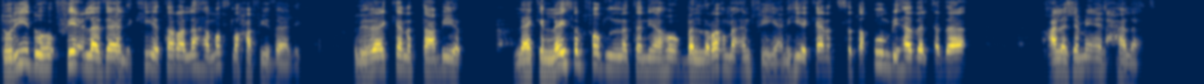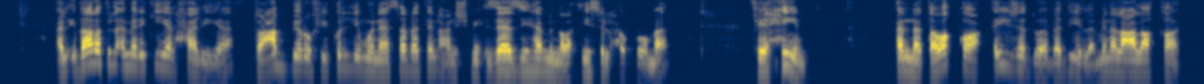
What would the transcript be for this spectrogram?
تريد فعل ذلك هي ترى لها مصلحة في ذلك ولذلك كان التعبير لكن ليس بفضل نتنياهو بل رغم أنفه يعني هي كانت ستقوم بهذا الأداء على جميع الحالات. الإدارة الأمريكية الحالية تعبر في كل مناسبة عن اشمئزازها من رئيس الحكومة في حين أن توقع أي جدوى بديلة من العلاقات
